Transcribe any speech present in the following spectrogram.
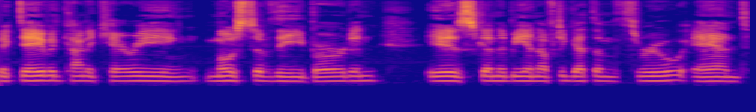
McDavid kind of carrying most of the burden is going to be enough to get them through. And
